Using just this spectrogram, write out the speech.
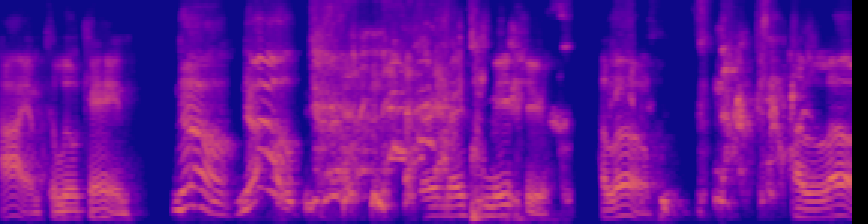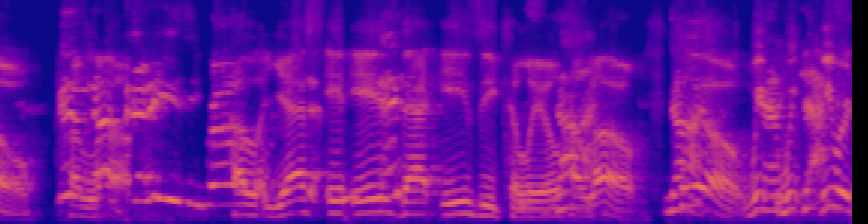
Hi, I'm Khalil Kain. No, no. Very nice to meet you. Hello. Hello. it's Hello. not that easy, bro. Hello. Yes, it is that easy, Khalil. Hello. Khalil, we, we, we were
